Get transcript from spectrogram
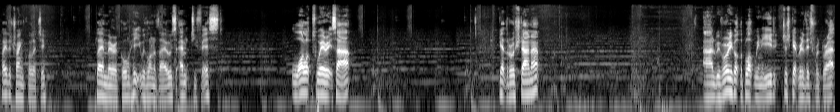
Play the Tranquility. Play a Miracle. Hit you with one of those. Empty Fist. Wallops where it's at. Get the rush down at. And we've already got the block we need. Just get rid of this regret.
